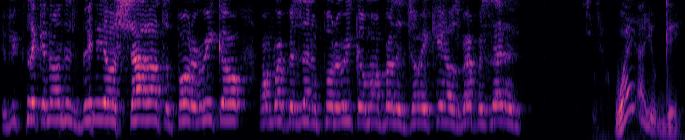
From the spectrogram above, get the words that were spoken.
If you're clicking on this video, shout out to Puerto Rico. I'm representing Puerto Rico. My brother Joey Kale's representing. Why are you gay?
